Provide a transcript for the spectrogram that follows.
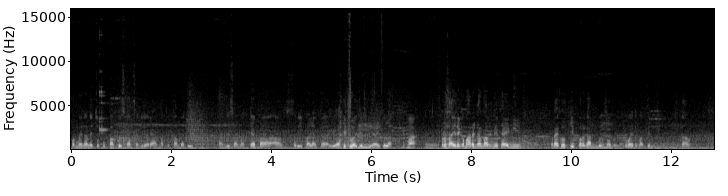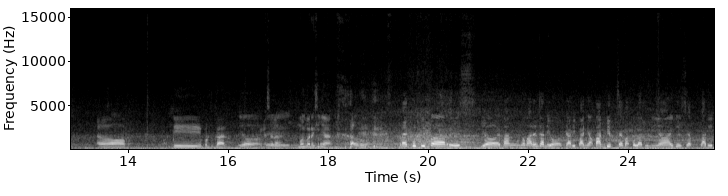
permainannya cukup bagus kan saya di Real Madrid tambah di ganti sama Kepa Asri Balaga ya itu aja Hmm. dia itulah Kepa. Hmm. terus akhirnya kemarin kan tahun ini dia ingin rekrut kiper kan bos Hmm. coba itu tim Eh, di Portugal. ya Nggak salah. Mohon koreksinya. Oh. rekrut kiper yes. ya emang kemarin kan yo dari banyak pandit sepak bola dunia itu sepak pandit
